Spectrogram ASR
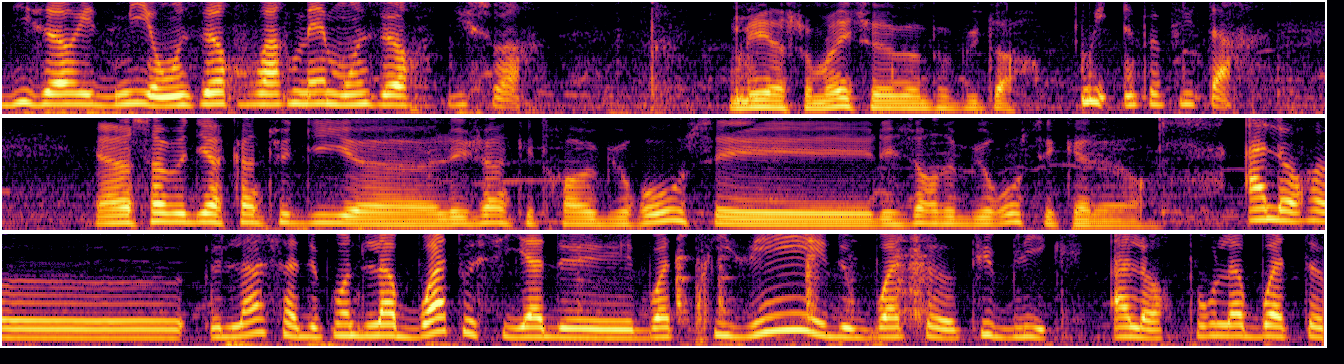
10 heures et demie, 11 heures, voire même 11 heures du soir. Mais à ce moment-là, il se lève un peu plus tard. Oui, un peu plus tard. Et alors, ça veut dire, quand tu dis euh, les gens qui travaillent au bureau, c'est les heures de bureau, c'est quelle heure? Alors euh, là, ça dépend de la boîte aussi. Il y a des boîtes privées et de boîtes euh, publiques. Alors pour la boîte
